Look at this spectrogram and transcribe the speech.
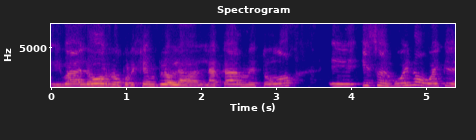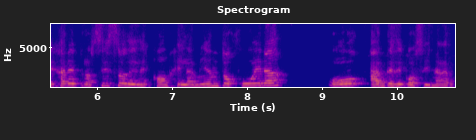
Y va al horno, por ejemplo, la, carne, todo. Eh, ¿Eso es bueno o hay que dejar el proceso de descongelamiento fuera o antes de cocinar?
